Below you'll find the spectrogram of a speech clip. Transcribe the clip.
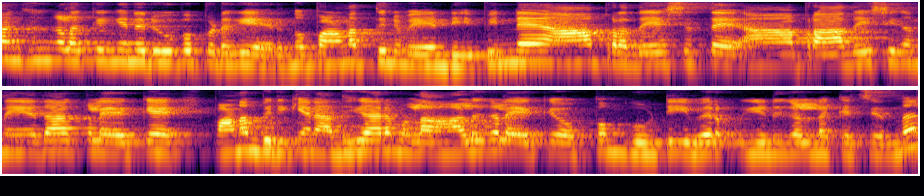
സംഘങ്ങളൊക്കെ ഇങ്ങനെ രൂപപ്പെടുകയായിരുന്നു പണത്തിനു വേണ്ടി. പിന്നെ ആ പ്രദേശത്തെ ആ പ്രാദേശിക നേതാക്കളെയൊക്കെ പണം പിരിക്കാൻ അധികാരമുള്ള ആളുകളെയൊക്കെ ഒപ്പം കൂട്ടി ഇവർ വീടുകളിലൊക്കെ ചെന്ന്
